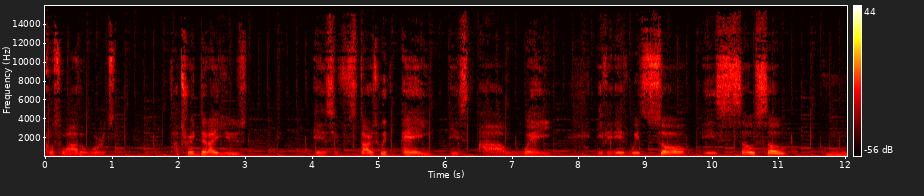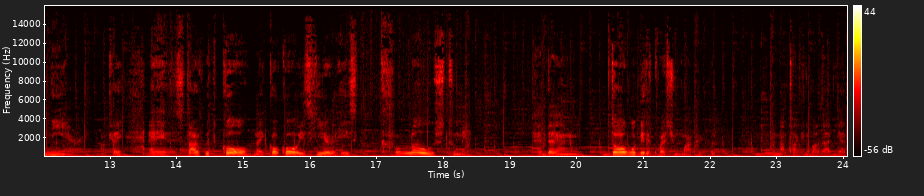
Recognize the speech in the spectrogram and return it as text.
Kosoado words. A trick that I use is if it starts with A, is away. If it is with so, is so so near. Okay, and it starts with ko, like koko is here, is close to me. And then do will be the question mark, but we're not talking about that yet.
